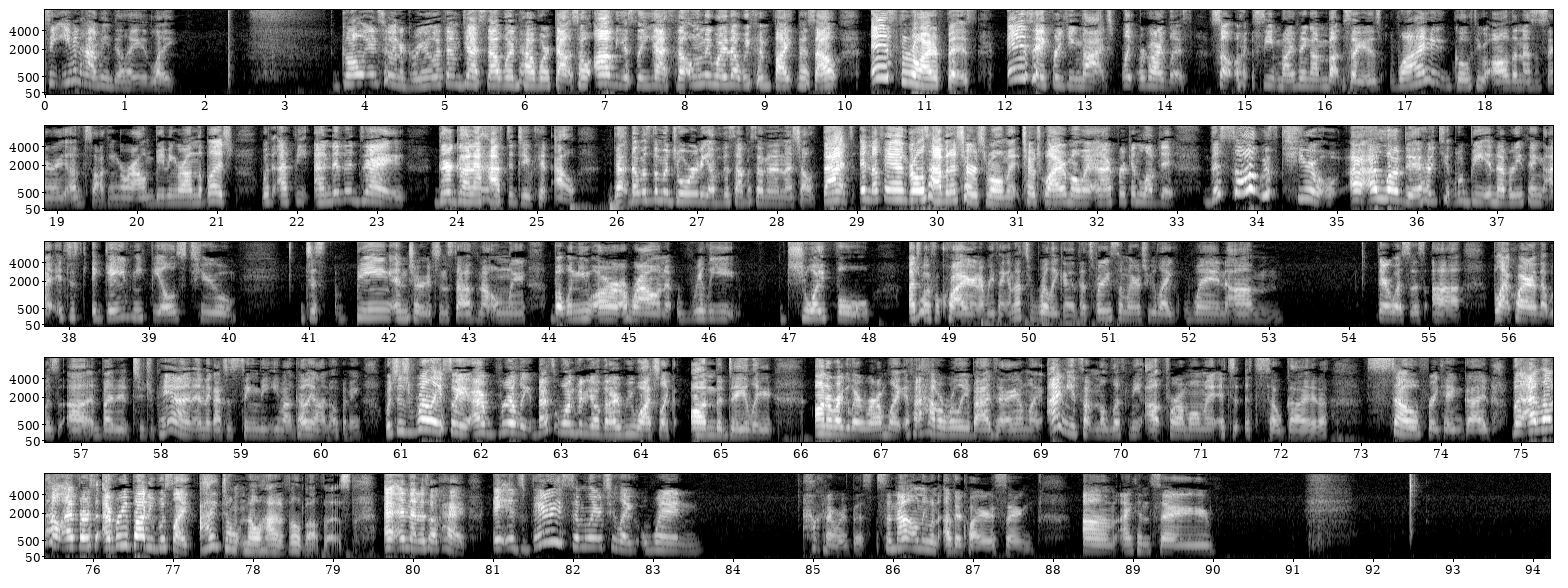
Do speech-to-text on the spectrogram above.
See, even having to like, go into an agreement with him, yes, that wouldn't have worked out. So obviously, yes, the only way that we can fight this out is through our fist. Is a freaking match. Like, regardless. So, see, my thing I'm about to say is why go through all the necessary of talking around, beating around the bush, with at the end of the day, they're gonna have to duke it out. That that was the majority of this episode in a nutshell. That's in the fangirls having a church moment, church choir moment, and I freaking loved it. This song was cute. I, I loved it. It had a cute little beat and everything. I it just it gave me feels to just being in church and stuff, not only, but when you are around really joyful a joyful choir and everything, and that's really good. That's very similar to like when um there was this uh black choir that was uh, invited to Japan and they got to sing the Evangelion opening, which is really sweet. I really that's one video that I rewatch like on the daily, on a regular where I'm like, if I have a really bad day, I'm like, I need something to lift me up for a moment. It's it's so good. So freaking good. But I love how at first everybody was like, I don't know how to feel about this. And, and that is okay. It, it's very similar to like when how can I word this? So not only when other choirs sing, um, I can say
